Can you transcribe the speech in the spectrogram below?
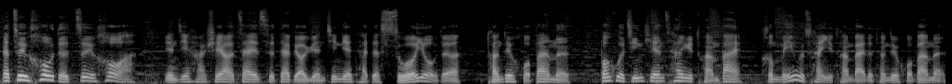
那最后的最后啊，远近还是要再一次代表远近电台的所有的团队伙伴们，包括今天参与团拜和没有参与团拜的团队伙伴们，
